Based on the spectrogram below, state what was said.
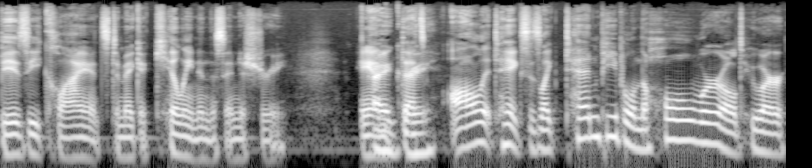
busy clients to make a killing in this industry. And that's all it takes is like 10 people in the whole world who are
